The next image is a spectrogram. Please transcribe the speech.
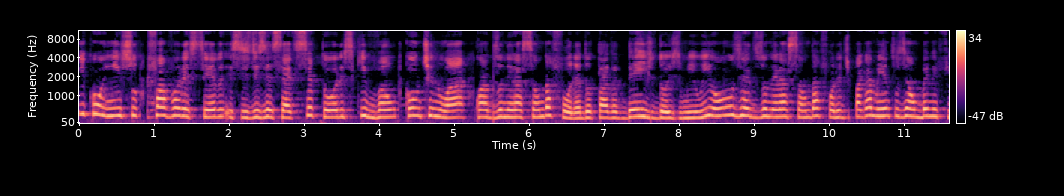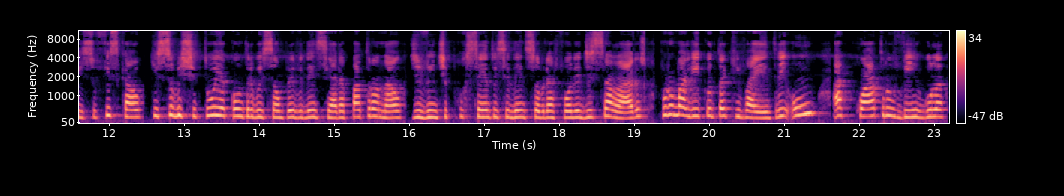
e, com isso, favorecer esses 17 setores que vão continuar com a desoneração da folha. Adotada desde 2011, a desoneração da folha de pagamentos é um benefício fiscal que substitui a contribuição previdenciária patronal de 20% incidente sobre a folha de salários por uma alíquota que vai entre 1 a 4,5%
